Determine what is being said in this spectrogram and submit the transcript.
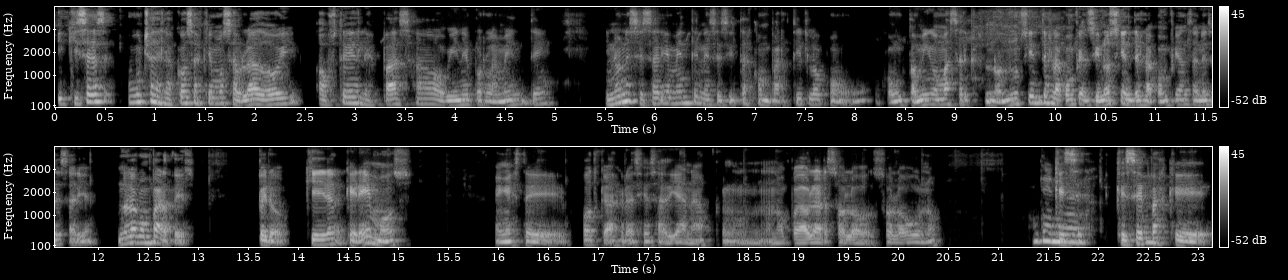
Y quizás muchas de las cosas que hemos hablado hoy a ustedes les pasa o viene por la mente y no necesariamente necesitas compartirlo con, con tu amigo más cercano. No sientes la confianza. Si no sientes la confianza necesaria, no la compartes. Pero quiera, queremos en este podcast, gracias a Diana, no, no puede hablar solo, solo uno, que, se, que, sepas que,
